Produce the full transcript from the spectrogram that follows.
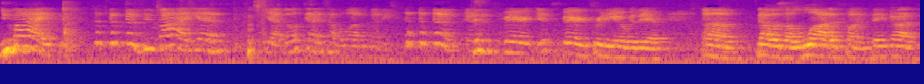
Dubai. Dubai, yes. Yeah, those guys have a lot of money. and it's very it's very pretty over there. Um, that was a lot of fun. They've got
